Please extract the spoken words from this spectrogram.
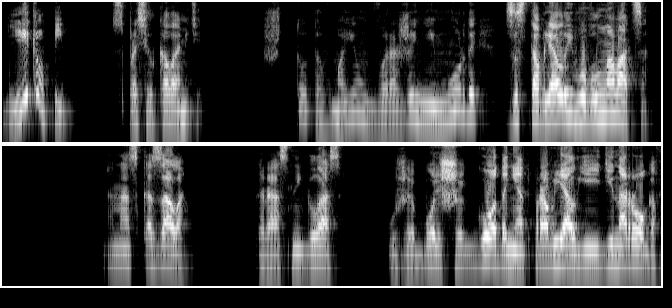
«Литл Пип?» — спросил Каламити. Что-то в моем выражении морды заставляло его волноваться. Она сказала, Красный глаз уже больше года не отправлял ей единорогов.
